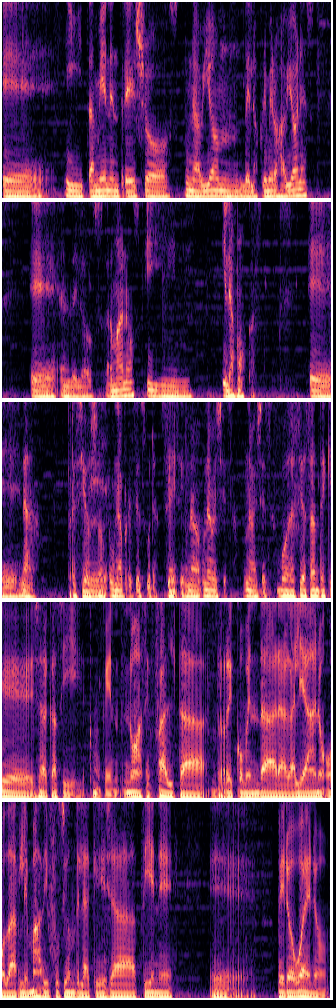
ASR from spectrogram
y también entre ellos un avión de los primeros aviones eh, el de los hermanos y, las moscas. Eh, nada. Precioso. Eh, una preciosura, sí, sí, una, belleza, una belleza. Vos decías antes que ya casi como que no hace falta recomendar a Galeano o darle más difusión de la que ya tiene. pero bueno,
